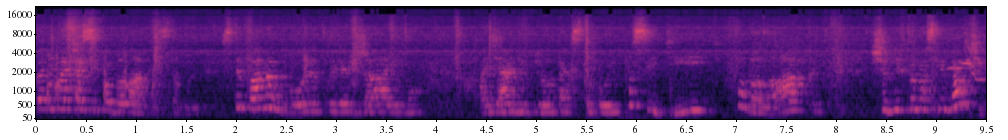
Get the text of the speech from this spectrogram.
Та нема часу побалакати з тобою. Степана в город виряджаємо. А я люблю отак з тобою посидіть, побалакати, щоб ніхто нас не бачив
